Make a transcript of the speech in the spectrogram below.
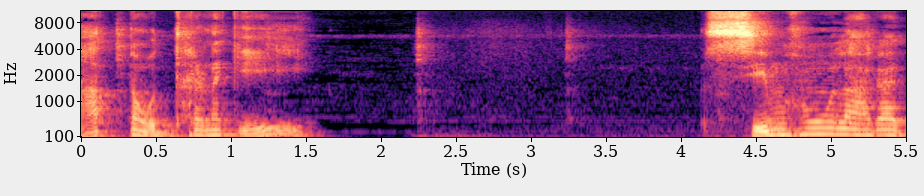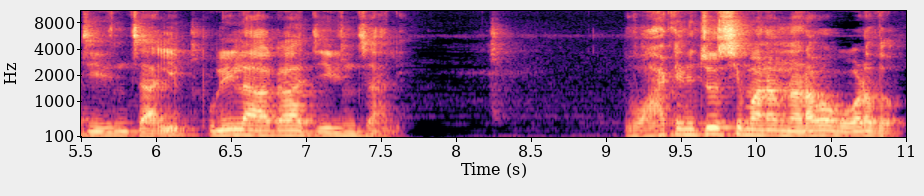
ఆత్మ ఉద్ధరణకి సింహంలాగా జీవించాలి పులిలాగా జీవించాలి. వాటిని చూసి మనం నడవకూడదు.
